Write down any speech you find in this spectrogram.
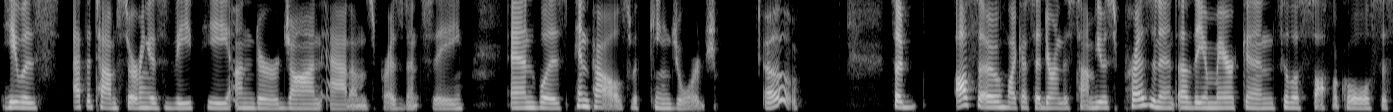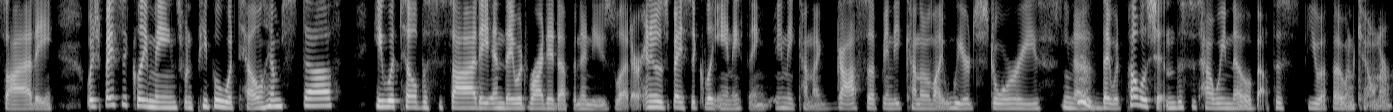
He was at the time serving as VP under John Adams' presidency and was pen pals with King George. Oh. So, also, like I said, during this time, he was president of the American Philosophical Society, which basically means when people would tell him stuff, he would tell the society and they would write it up in a newsletter. And it was basically anything, any kind of gossip, any kind of like weird stories, you know, hmm. they would publish it. And this is how we know about this UFO encounter,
